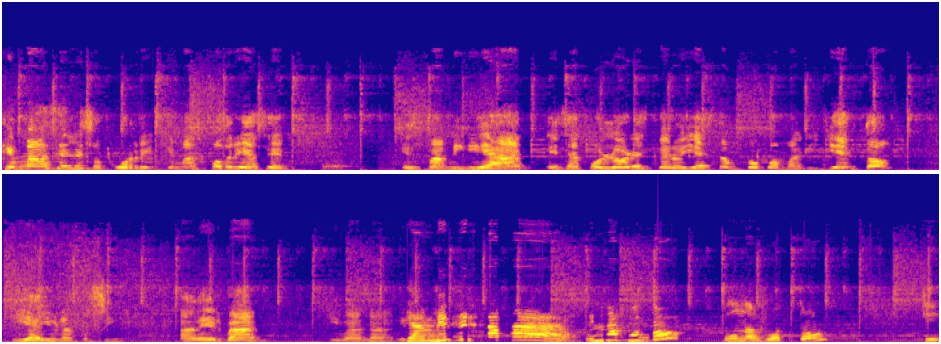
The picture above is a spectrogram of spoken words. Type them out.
¿qué más se les ocurre? ¿Qué más podría ser? Es familiar, es a colores, pero ya está un poco amarillento y hay una cocina. A ver, van, Ivana. ¿Ya han visto esta para una foto? ¿Una foto? Sí.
